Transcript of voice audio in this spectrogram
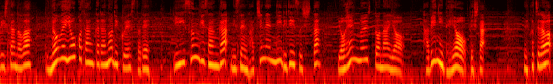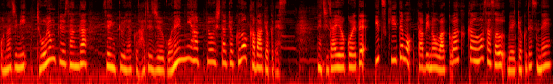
りしたのは井上陽子さんからのリクエストでイー・スンギさんが2008年にリリースした「ヨヘンルトナヨ旅に出よう」でした。こちらはおなじみチョーヨンピルさんが1985年に発表した曲のカバー曲です、ね、時代を超えていつ聴いても旅のワクワク感を誘う名曲ですね。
